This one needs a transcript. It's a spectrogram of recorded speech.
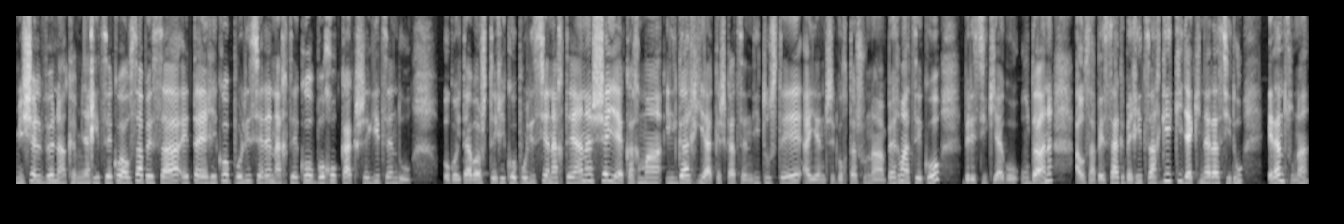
Michel Venak miagitzeko auzapeza eta erriko poliziaren arteko bojokak segitzen du. Ogoita bost erriko polizian artean, seiek arma ilgarriak eskatzen dituzte, haien segurtasuna bermatzeko, berezikiago udan, auzapezak berriz argiki jakinarazidu, erantzuna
